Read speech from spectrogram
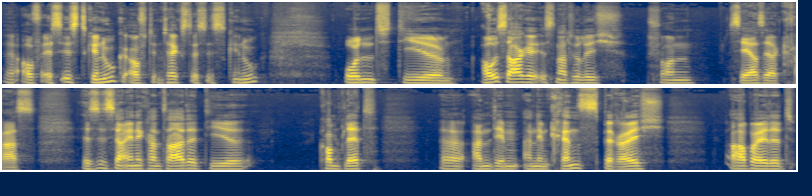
äh, auf Es ist genug, auf dem Text Es ist genug. Und die Aussage ist natürlich schon sehr, sehr krass. Es ist ja eine Kantate, die komplett äh, an, dem, an dem Grenzbereich arbeitet.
